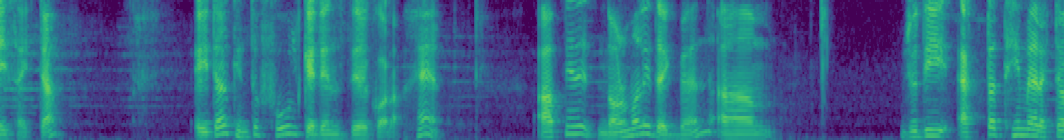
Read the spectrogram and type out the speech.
এই সাইটটা এইটা কিন্তু ফুল কেডেন্স দিয়ে করা হ্যাঁ? আপনি নর্মালি দেখবেন যদি একটা থিমের একটা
